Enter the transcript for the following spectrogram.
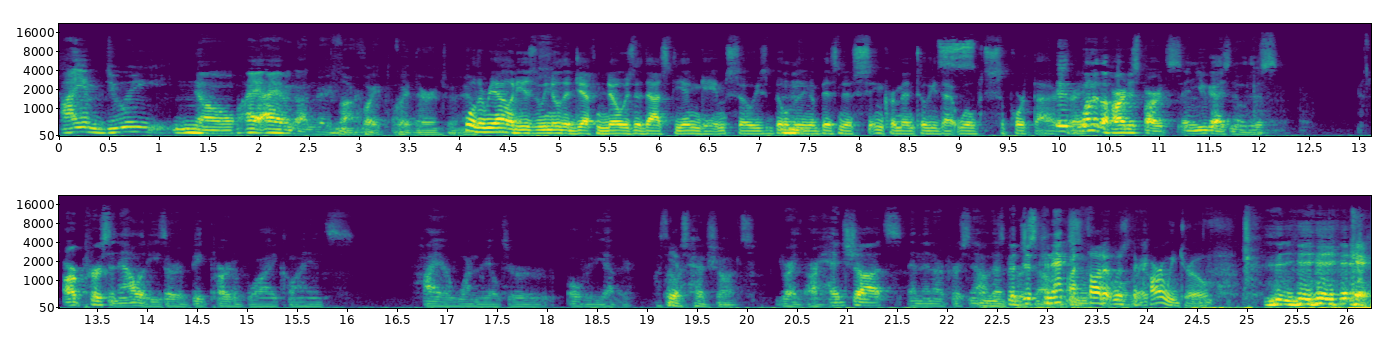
I am doing no. I, I haven't gotten very far. not quite quite there into it. Well, the reality is we know that Jeff knows that that's the end game, so he's building Mhm. a business incrementally that will support that. It- right? One of the hardest parts, and you guys know this, our personalities are a big part of why clients hire one realtor over the other. I thought it was headshots. Right, our headshots and then our personalities, then but just personalities. connecting. I thought it people, was the right? car we drove. Okay,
